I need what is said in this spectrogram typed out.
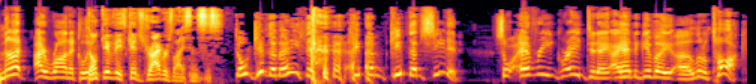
Not ironically, Don't give these kids driver's licenses. don't give them anything. keep them keep them seated. So every grade today, I had to give a, a little talk,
